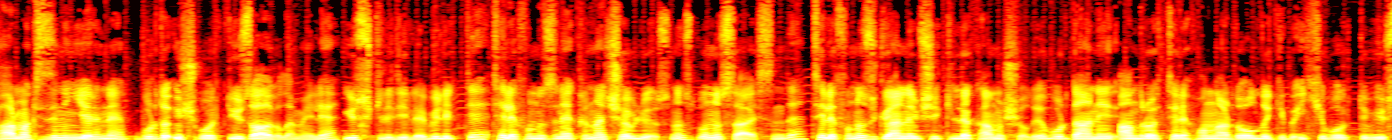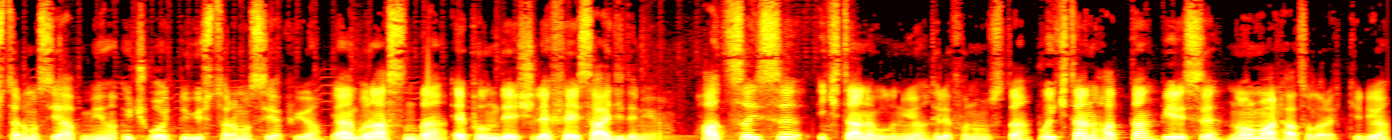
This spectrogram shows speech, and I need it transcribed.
Parmak izinin yerine burada 3 boyutlu yüz algılama ile yüz kilidiyle birlikte telefonunuzun ekranını açabiliyorsunuz. Bunun sayesinde telefonunuz güvenli bir şekilde kalmış oluyor. Burada hani Android telefonlarda olduğu gibi 2 boyutlu bir yüz taraması yapmıyor. 3 boyutlu bir yüz taraması yapıyor. Yani bunu aslında Apple'ın deyişiyle Face ID deniyor. Hat sayısı iki tane bulunuyor telefonumuzda. Bu iki tane hattan birisi normal hat olarak geliyor.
